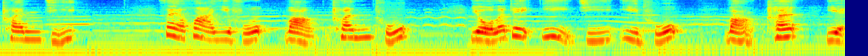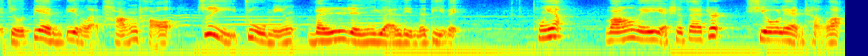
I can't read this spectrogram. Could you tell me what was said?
川集》，再画一幅《辋川图》，有了这一集一图，辋川也就奠定了唐朝最著名文人园林的地位。同样，王维也是在这儿修炼成了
